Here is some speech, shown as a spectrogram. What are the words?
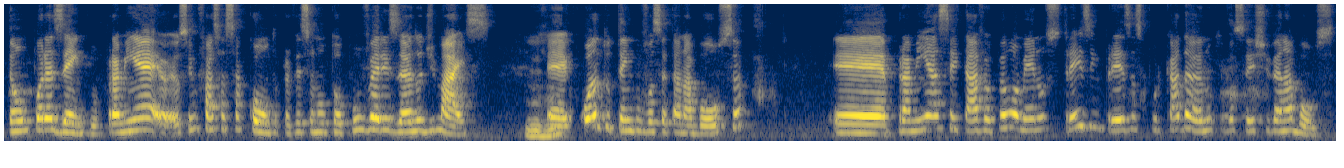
Então, por exemplo, para mim é, eu sempre faço essa conta para ver se eu não estou pulverizando demais. Uhum. É, quanto tempo você está na bolsa? É, para mim é aceitável pelo menos três empresas por cada ano que você estiver na bolsa.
